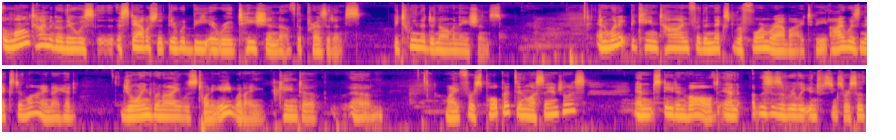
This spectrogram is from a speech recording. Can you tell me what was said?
a long time ago, there was established that there would be a rotation of the presidents between the denominations. And when it became time for the next reform rabbi to be, I was next in line. I had joined when I was 28, when I came to um, my first pulpit in Los Angeles and stayed involved. And uh, this is a really interesting story. So,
